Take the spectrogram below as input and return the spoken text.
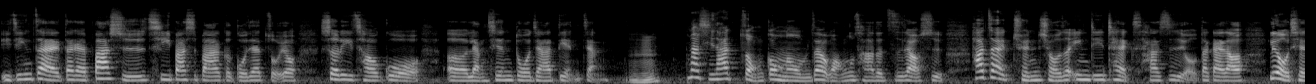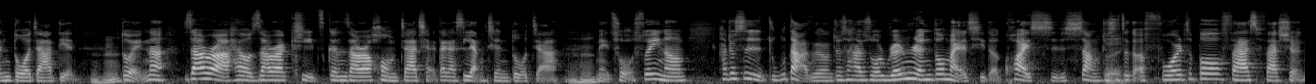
已经在大概八十七、八十八个国家左右设立超过呃两千多家店这样。嗯哼。那其他总共呢？我们在网络查的资料是，它在全球的 Inditex 它是有大概到六千多家店。嗯哼。对，那 Zara 还有 Zara Kids 跟 Zara Home 加起来大概是两千多家。嗯哼。没错，所以呢。它就是主打的，就是他说人人都买得起的快时尚，就是这个 affordable fast fashion。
